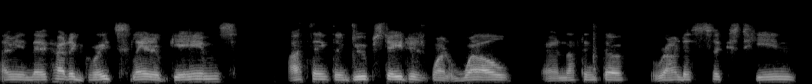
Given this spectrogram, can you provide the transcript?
I mean, they've had a great slate of games. I think the group stages went well, and I think the round of 16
